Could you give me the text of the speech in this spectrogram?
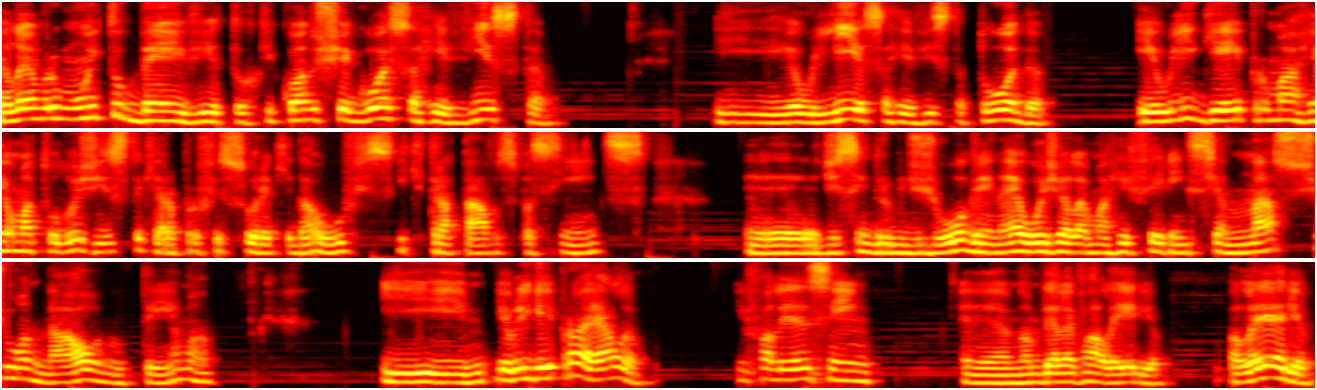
Eu lembro muito bem, Vitor, que quando chegou essa revista e eu li essa revista toda, eu liguei para uma reumatologista que era professora aqui da UFES e que tratava os pacientes é, de síndrome de Jogren, né? Hoje ela é uma referência nacional no tema. E eu liguei para ela e falei assim, é, o nome dela é Valéria. Valéria,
